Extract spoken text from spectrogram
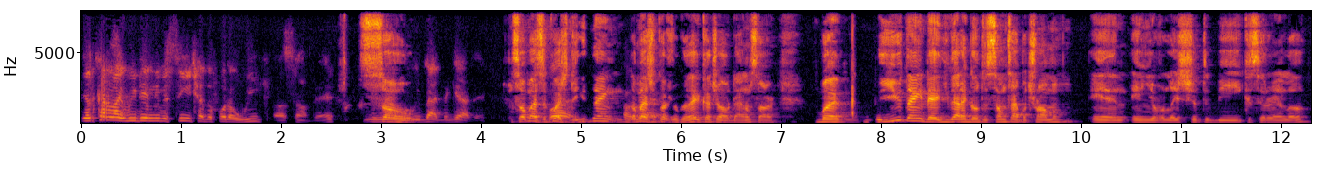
It was kind of like we didn't even see each other for the week or something. So we back together. so I'm asking a question. Do you think Oh, let me go ask you a question quick. I cut you off, Dan. I'm sorry. But Mhm. do you think that you gotta go through some type of trauma in in your relationship to be considered in love?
